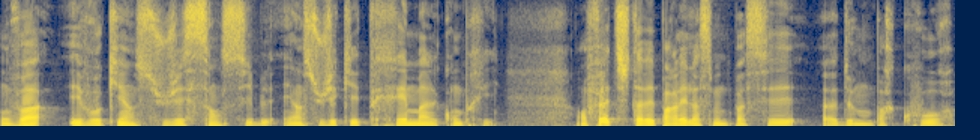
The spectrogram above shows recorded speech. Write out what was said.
On va évoquer un sujet sensible et un sujet qui est très mal compris. En fait, je t'avais parlé la semaine passée euh, de mon parcours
